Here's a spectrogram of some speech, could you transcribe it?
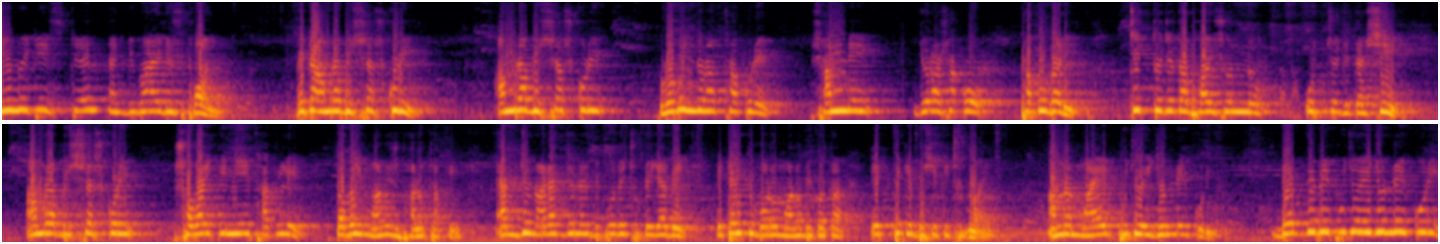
unity strength and divide is fall এটা আমরা বিশ্বাস করি। আমরা বিশ্বাস করি রবীন্দ্রনাথ ঠাকুরের সামনেই জোড়াসাঁকো ঠাকুরবাড়ি, চিত্তজেতা ভয় শূন্য উচ্চজেতা শিব আমরা বিশ্বাস করি সবাইকে নিয়ে থাকলে তবেই মানুষ ভালো থাকে। একজন আর একজনের বিপদে ছুটে যাবে, এটাই তো বড় মানবিকতা, এর থেকে বেশি কিছু নয়। আমরা মায়ের পুজো এই জন্যই করি, দেবদেবীর পুজো এই জন্যই করি,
